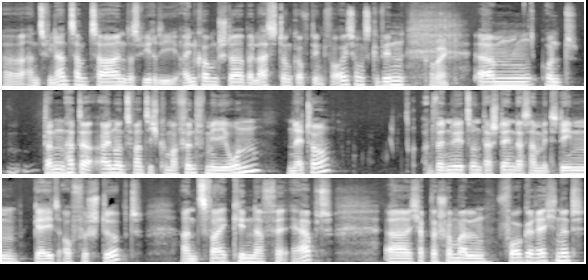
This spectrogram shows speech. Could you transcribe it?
äh, ans Finanzamt zahlen. Das wäre die Einkommensteuerbelastung auf den Veräußerungsgewinn. Korrekt. Ähm, und dann hat er 21,5 Millionen netto. Und wenn wir jetzt unterstellen, dass er mit dem Geld auch verstirbt, an zwei Kinder vererbt, äh, ich habe das schon mal vorgerechnet,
